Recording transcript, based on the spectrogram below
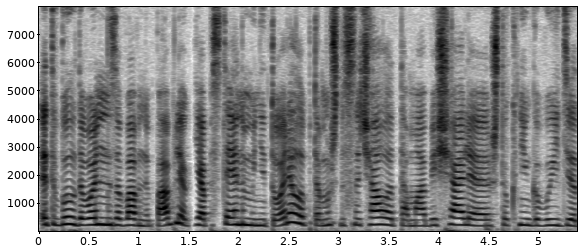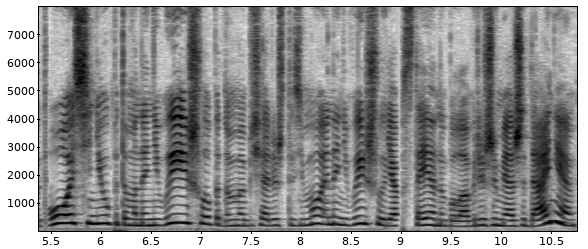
Это был довольно забавный паблик. Я постоянно мониторила, потому что сначала там обещали, что книга выйдет осенью, потом она не вышла, потом обещали, что зимой она не вышла. Я постоянно была в режиме ожидания.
